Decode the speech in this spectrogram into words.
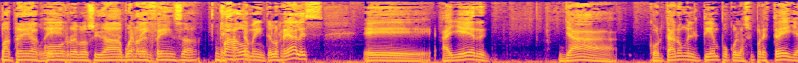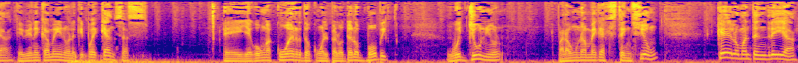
Batea, Poder. corre, velocidad, buena defensa. Un. Exactamente. Los Reales eh, ayer ya cortaron el tiempo con la superestrella que viene en camino, el equipo de Kansas. Eh, llegó a un acuerdo con el pelotero Bobby Witt Jr. para una mega extensión que lo mantendría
